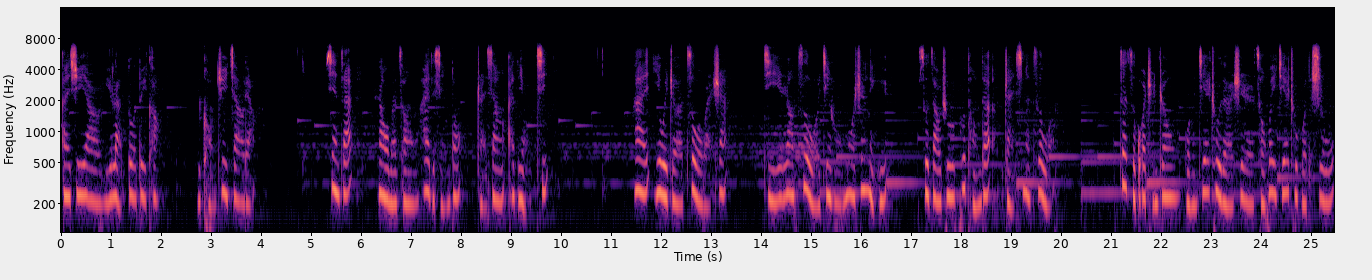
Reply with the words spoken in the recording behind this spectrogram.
爱需要与懒惰对抗，与恐惧较量。现在，让我们从爱的行动。转向爱的勇气。爱意味着自我完善，即让自我进入陌生领域，塑造出不同的崭新的自我。在此过程中，我们接触的是从未接触过的事物，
